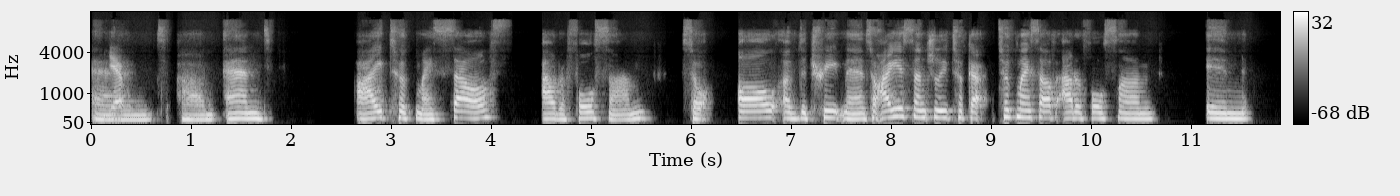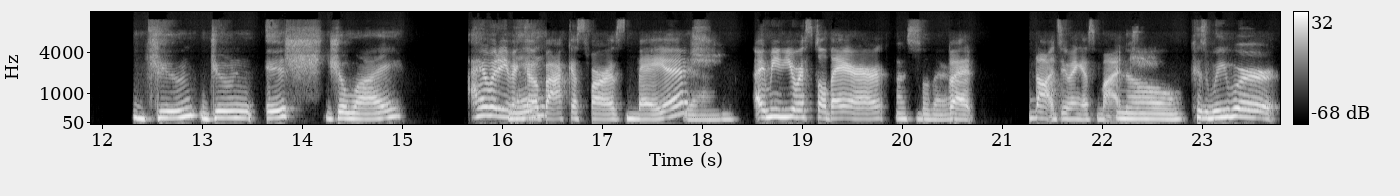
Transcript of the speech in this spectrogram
And um, and I took myself out of Folsom. So all of the treatment. So I essentially took out, took myself out of Folsom in June, June ish, July. I would even May? go back as far as Mayish. Yeah, I mean, you were still there, I'm still there. but not doing as much. No, because we were,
